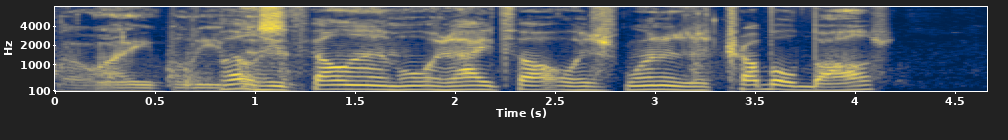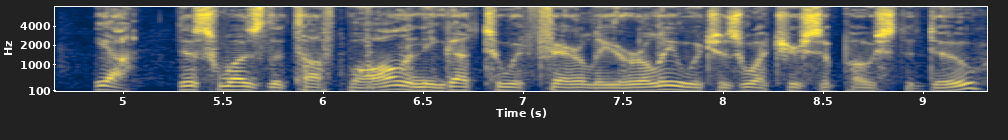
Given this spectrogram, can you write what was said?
So I believe well, he fell on what I thought was one of the trouble balls. Yeah, this was the tough ball, and he got to it fairly early, which is what you're supposed to do.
